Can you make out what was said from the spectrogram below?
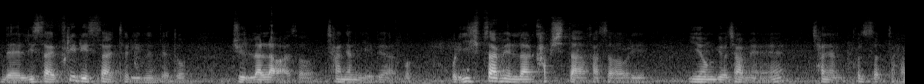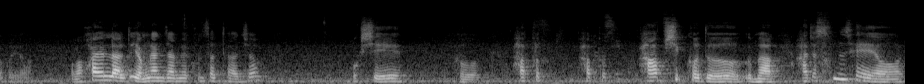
내 리사이 프리 리사이틀이 있는데도 주일날 나와서 찬양 예배하고 우리 23일 날 갑시다 가서 우리 이영교 자매 찬양 콘서트 하고요. 아마 화요일 날도 영란 자매 콘서트 하죠. 혹시 그 하프 하프 하프시코드 음악 아주 섬세해요.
